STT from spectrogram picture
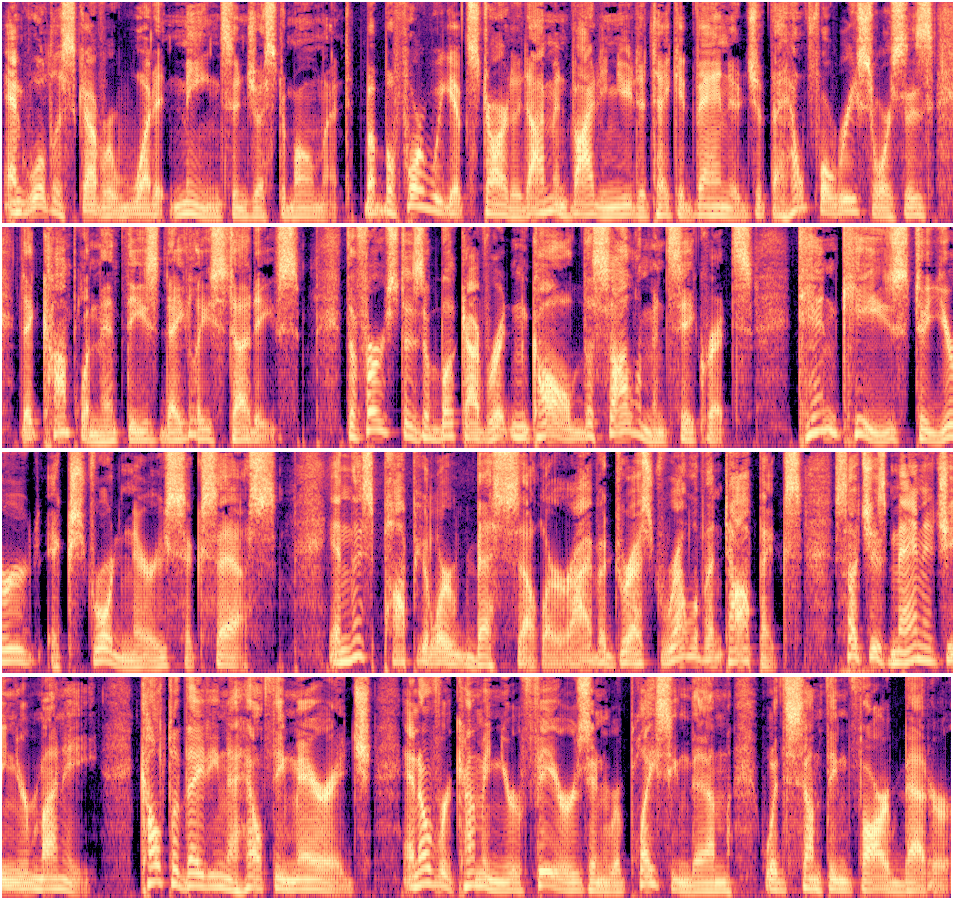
and we'll discover what it means in just a moment. But before we get started, I'm inviting you to take advantage of the helpful resources that complement these daily studies. The first is a book I've written called The Solomon Secrets 10 Keys to Your Extraordinary Success. In this popular bestseller, I've addressed relevant topics such as managing your money, cultivating a healthy marriage, and overcoming your fears and replacing them with something far far better.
